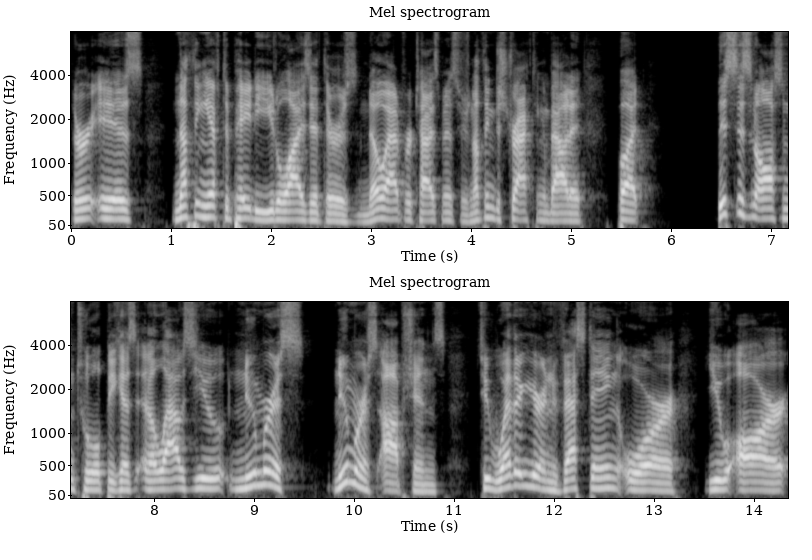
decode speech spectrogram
There is nothing you have to pay to utilize it. There's no advertisements. There's nothing distracting about it. But this is an awesome tool because it allows you numerous numerous options to whether you're investing or you are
